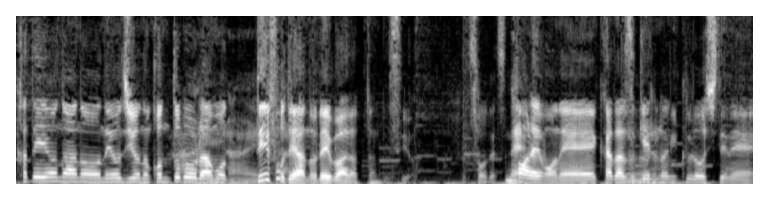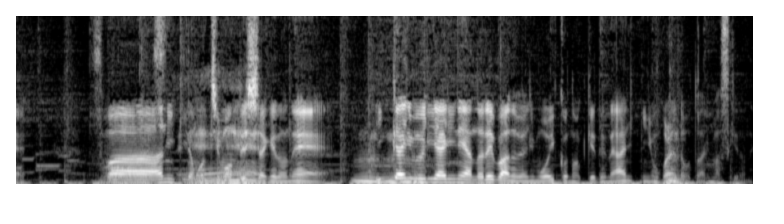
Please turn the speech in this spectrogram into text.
家庭用のあのネオジオのコントローラーもはいはいはいデフォであのレバーだったんですよ。そうですねこれもね、片付けるのに苦労してね、まあ、兄貴の持ち物でしたけどね、うん一回に無理やりね、あのレバーの上にもう一個乗っけてね、兄貴に怒られたことありますけどね、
